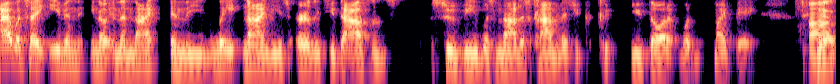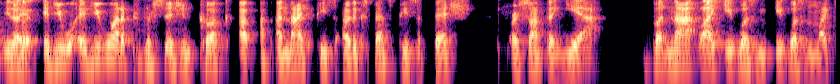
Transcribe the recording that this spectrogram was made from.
I would say even you know in the night in the late '90s, early 2000s, sous vide was not as common as you could, you thought it would might be. Um, Yeah, you know, but- if, if you if you want to precision cook a, a, a nice piece, an expensive piece of fish or something, yeah, but not like it wasn't it wasn't like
